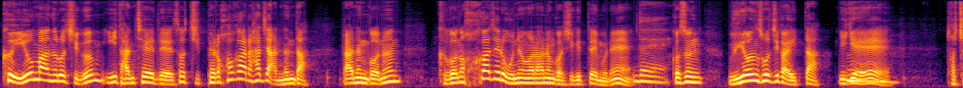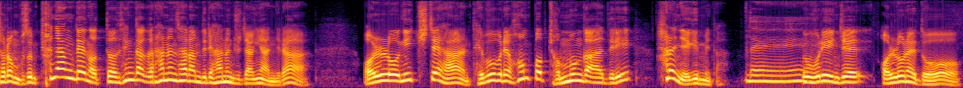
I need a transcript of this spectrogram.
그 이유만으로 지금 이 단체에 대해서 집회를 허가를 하지 않는다라는 거는 그거는 허가제를 운영을 하는 것이기 때문에 네. 그것은 위헌 소지가 있다. 이게 음. 저처럼 무슨 편향된 어떤 생각을 하는 사람들이 하는 주장이 아니라 언론이 취재한 대부분의 헌법 전문가들이 하는 얘기입니다. 네. 그 우리 이제 언론에도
